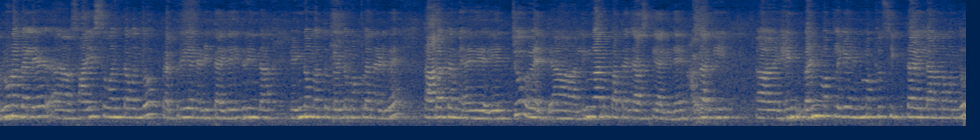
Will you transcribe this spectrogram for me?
ಭ್ರೂಣದಲ್ಲೇ ಸಾಯಿಸುವಂತ ಒಂದು ಪ್ರಕ್ರಿಯೆ ನಡೀತಾ ಇದೆ. ಇದರಿಂದ ಹೆಣ್ಣು ಮತ್ತು ಗಂಡು ಮಕ್ಕಳ ನಡುವೆ ತಾರತಮ್ಯ ಹೆಚ್ಚು ಲಿಂಗಾನುಪಾತ ಜಾಸ್ತಿ ಆಗಿದೆ. ಹಾಗಾಗಿ ಹೆಣ್, ಗಂಡು ಮಕ್ಕಳಿಗೆ ಹೆಣ್ಮಕ್ಳು ಸಿಗ್ತಾ ಇಲ್ಲ ಅನ್ನೋ ಒಂದು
